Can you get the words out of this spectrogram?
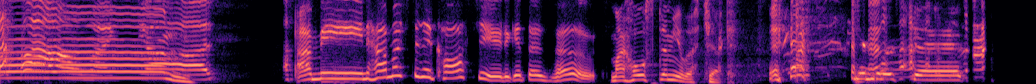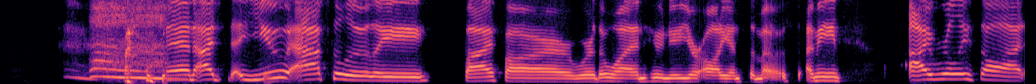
Oh my gosh. I mean, how much did it cost you to get those votes? My whole stimulus check. Stimulus check. Man, I you absolutely by far were the one who knew your audience the most. I mean, I really thought,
